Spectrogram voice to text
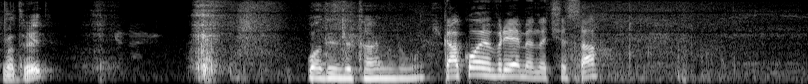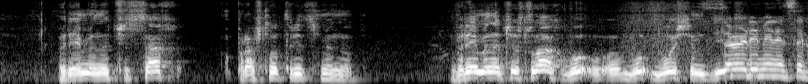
Смотреть? What is the time on the watch? Какое время на часах? Время на часах прошло 30 минут. Время на числах 8-10. 30 minutes Ну, в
